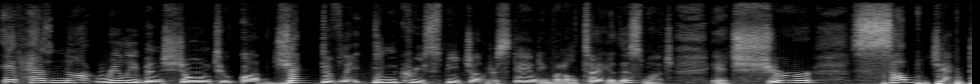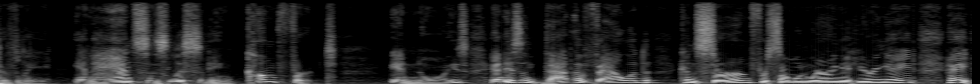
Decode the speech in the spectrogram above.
It has not really been shown to objectively increase speech understanding, but I'll tell you this much. It sure subjectively enhances listening comfort in noise. And isn't that a valid concern for someone wearing a hearing aid? Hey,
